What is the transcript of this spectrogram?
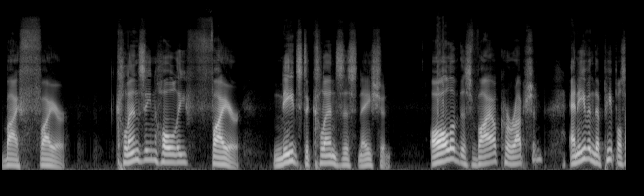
By fire. Cleansing holy fire needs to cleanse this nation. All of this vile corruption and even the people's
